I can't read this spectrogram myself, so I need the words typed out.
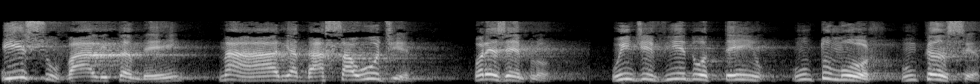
Isso vale também na área da saúde. Por exemplo, o indivíduo tem um tumor, um câncer.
